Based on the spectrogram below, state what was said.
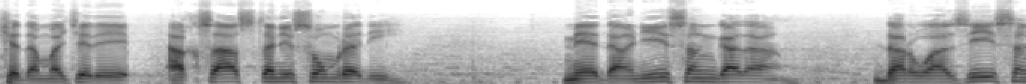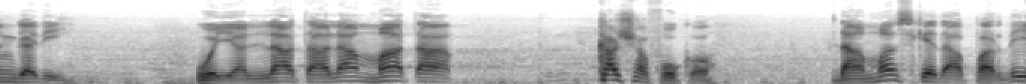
چې د مسجد اقصا ستنې څومره دي میداني څنګه ده دروازې څنګه دي وی الله تعالی ما ته کشف وکړو دا منس کې دا پردې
